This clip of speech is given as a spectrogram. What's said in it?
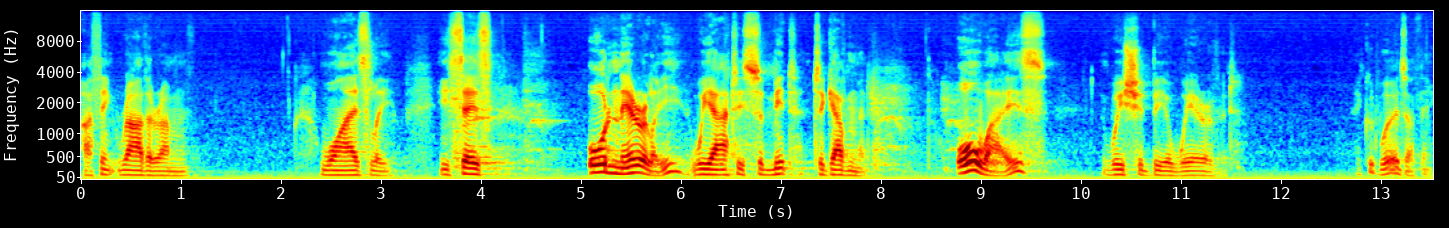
I think, rather um, wisely. He says, Ordinarily, we are to submit to government. Always, we should be aware of it. Good words, I think.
